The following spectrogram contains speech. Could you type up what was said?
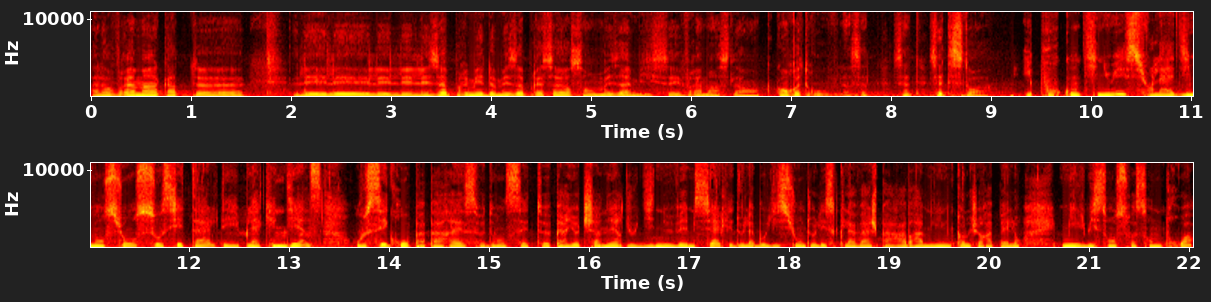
Alors vraiment, quand euh, les, opprimés de mes oppresseurs sont mes amis, c'est vraiment cela qu'on retrouve dans cette histoire. Et pour continuer sur la dimension sociétale des Black Indians, où ces groupes apparaissent dans cette période charnière du 19e siècle et de l'abolition de l'esclavage par Abraham Lincoln, je rappelle, en 1863,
